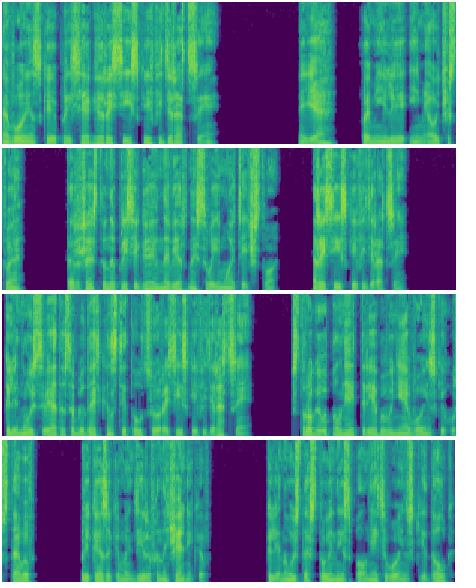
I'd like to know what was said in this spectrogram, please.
Воинская присяга Российской Федерации. Я, фамилия, имя, отчество, торжественно присягаю на верность своему Отечеству, Российской Федерации. Клянусь свято соблюдать Конституцию Российской Федерации, строго выполнять требования воинских уставов, приказы командиров и начальников, Клянусь достойно исполнять воинский долг,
